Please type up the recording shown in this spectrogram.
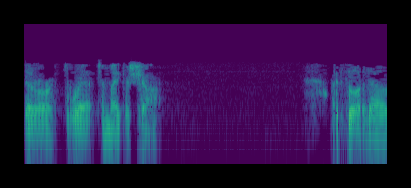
that are a threat to make a shot. I thought uh,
